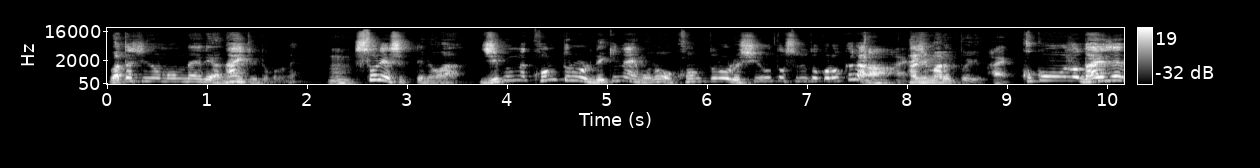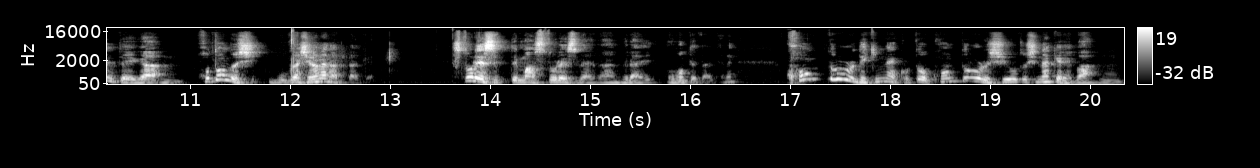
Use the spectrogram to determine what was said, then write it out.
私の問題ではないというところね。うん。ストレスっていうのは、自分がコントロールできないものをコントロールしようとするところから。始まるという。はい。ここの大前提うが、んほとんどし僕は知らなかったわけ。ストレスってまあストレスだよなぐらい思ってたわけね。コントロールできないことをコントロールしようとしなければ、うん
